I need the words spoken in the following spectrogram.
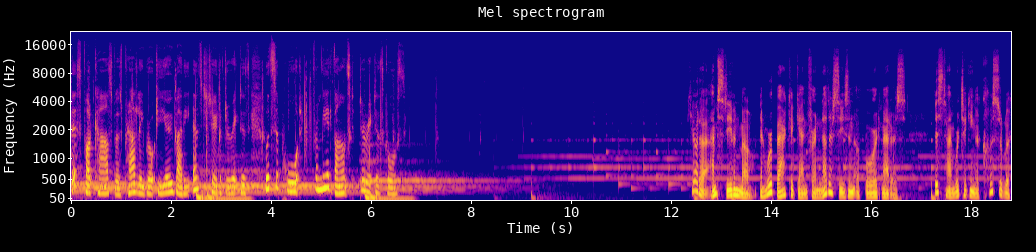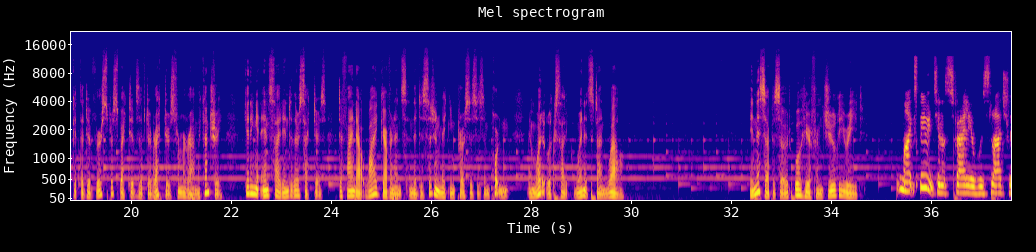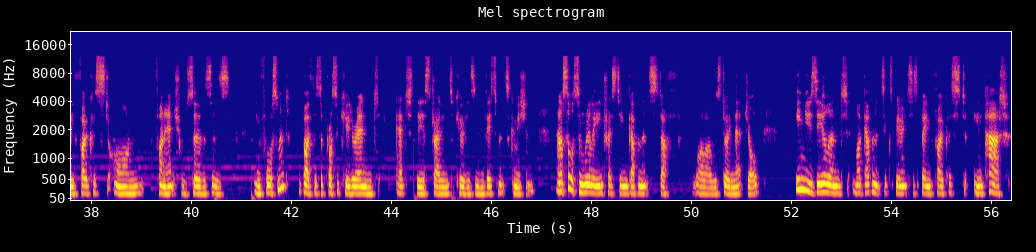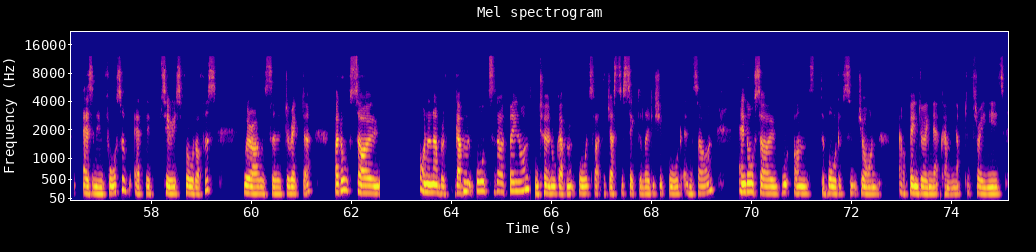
This podcast was proudly brought to you by the Institute of Directors with support from the Advanced Directors course. Kia ora, I'm Steven Moe, and we're back again for another season of Board Matters. This time, we're taking a closer look at the diverse perspectives of directors from around the country, getting an insight into their sectors to find out why governance and the decision making process is important and what it looks like when it's done well. In this episode, we'll hear from Julie Read. My experience in Australia was largely focused on financial services enforcement, both as a prosecutor and at the Australian Securities and Investments Commission. And I saw some really interesting governance stuff while I was doing that job. In New Zealand, my governance experience has been focused in part as an enforcer at the Serious Fraud Office, where I was the director, but also on a number of government boards that I've been on, internal government boards like the Justice Sector Leadership Board and so on, and also on the board of St John. I've been doing that coming up to three years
